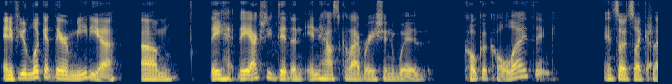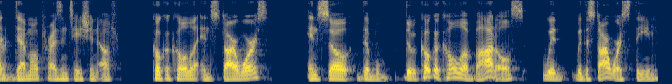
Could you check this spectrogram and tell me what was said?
And if you look at their media um they they actually did an in-house collaboration with coca-cola i think and so it's like a- a demo presentation of coca-cola and star wars. And so the the coca-cola bottles with with the star wars theme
